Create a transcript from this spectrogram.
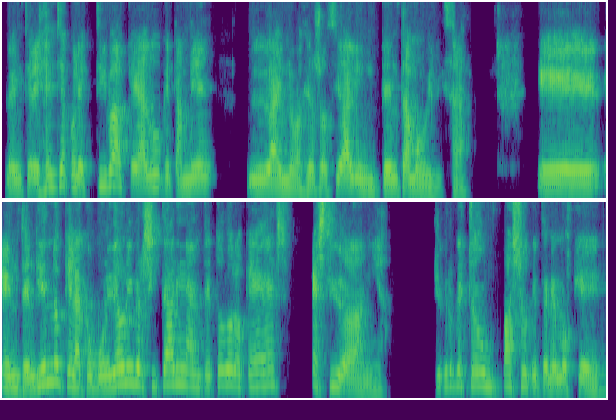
la inteligencia colectiva, que es algo que también la innovación social intenta movilizar. Eh, entendiendo que la comunidad universitaria, ante todo lo que es, es ciudadanía. Yo creo que esto es un paso que tenemos que,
